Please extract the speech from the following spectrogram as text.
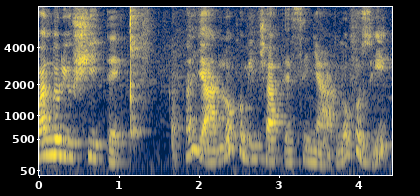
quando riuscite a tagliarlo cominciate a segnarlo così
